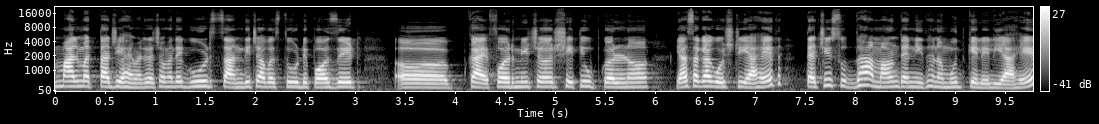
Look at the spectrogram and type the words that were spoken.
मालमत्ता जी आहे म्हणजे त्याच्यामध्ये गुड्स चांदीच्या वस्तू डिपॉझिट काय फर्निचर शेती उपकरणं या सगळ्या गोष्टी आहेत. त्याची सुद्धा अमाऊंट त्यांनी इथं नमूद केलेली आहे.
